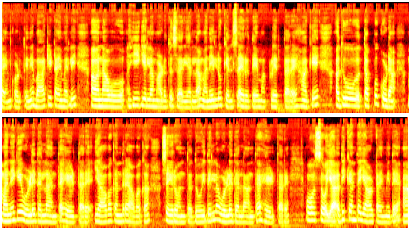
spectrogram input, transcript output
ಟೈಮ್ ಕೊಡ್ತೀನಿ. ಬಾಕಿ ಟೈಮಲ್ಲಿ ನಾವು ಹೀಗೆಲ್ಲ ಮಾಡೋದು ಸರಿಯಲ್ಲ. ಮನೆಯಲ್ಲೂ ಕೆಲಸ ಇರುತ್ತೆ ಮಕ್ಕಳಿರ್ತಾರೆ ಹಾಗೆ ಅದು ತಪ್ಪು ಕೂಡ. ಮನೆಗೆ ಒಳ್ಳೆಯದಲ್ಲ ಅಂತ ಹೇಳ್ತಾರೆ. ಯಾವಾಗಂದರೆ ಆವಾಗ ಸೇರುವಂಥದ್ದು ಇದೆಲ್ಲ ಒಳ್ಳೆಯದಲ್ಲ ಅಂತ ಹೇಳ್ತಾರೆ. ಓ ಸೊ ಯಾ, ಅದಕ್ಕೆ ಅಂತ ಯಾವ ಟೈಮ್ ಇದೆ? ಆ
